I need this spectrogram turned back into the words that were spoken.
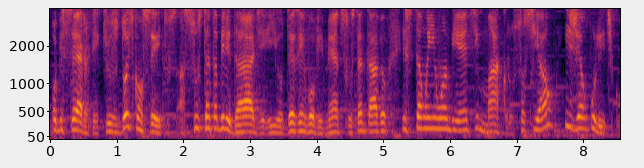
Observe que os dois conceitos, a sustentabilidade e o desenvolvimento sustentável, estão em um ambiente macro, social e geopolítico.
